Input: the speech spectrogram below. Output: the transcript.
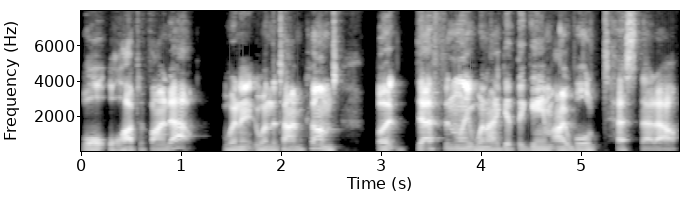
We'll, we'll have to find out when it when the time comes. But definitely when I get the game, I will test that out.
